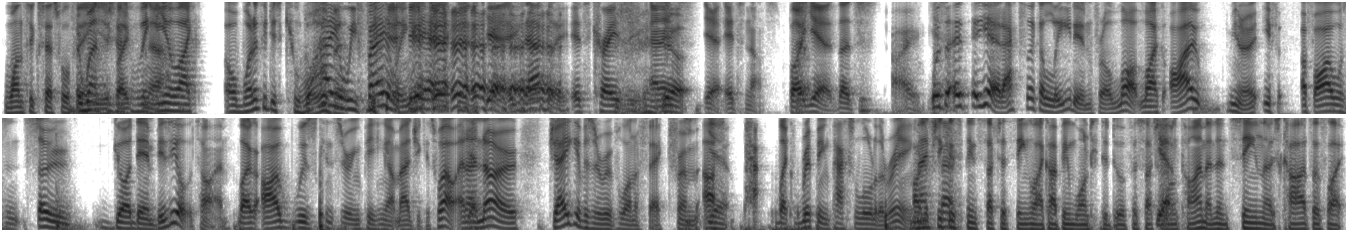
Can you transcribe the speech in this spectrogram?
one successful thing. one successful like, thing, nah. and you're like, oh, what if you just killed why are we failing? yeah, yeah, exactly. It's crazy, and Yeah. it's yeah, it's nuts. But yeah, that's I. Yeah. Was it, yeah, it acts like a lead in for a lot. Like I, you know, if if I wasn't so goddamn busy all the time, like I was considering picking up Magic as well. And I know Jacob has a ripple on effect from us, Yeah. pa- like ripping packs of Lord of the Rings. Magic has been such a thing. Like I've been wanting to do it for such Yeah. a long time, and then seeing those cards, I was like,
